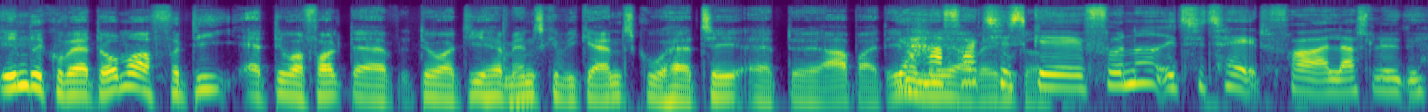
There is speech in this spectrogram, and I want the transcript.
Intet kunne være dummere, fordi at det var folk, der, det var de her mennesker, vi gerne skulle have til at øh, arbejde endnu. Jeg har mere faktisk øh, fundet et citat fra Lars Lykke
